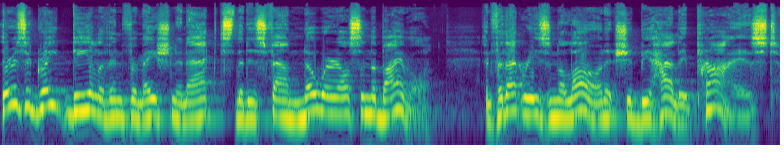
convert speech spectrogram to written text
There is a great deal of information in Acts that is found nowhere else in the Bible, and for that reason alone, it should be highly prized.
